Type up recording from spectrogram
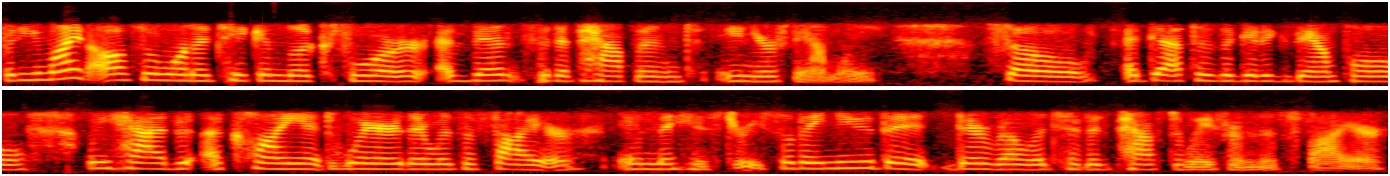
but you might also want to take a look for events that have happened in your family. So a death is a good example. We had a client where there was a fire in the history, so they knew that their relative had passed away from this fire.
